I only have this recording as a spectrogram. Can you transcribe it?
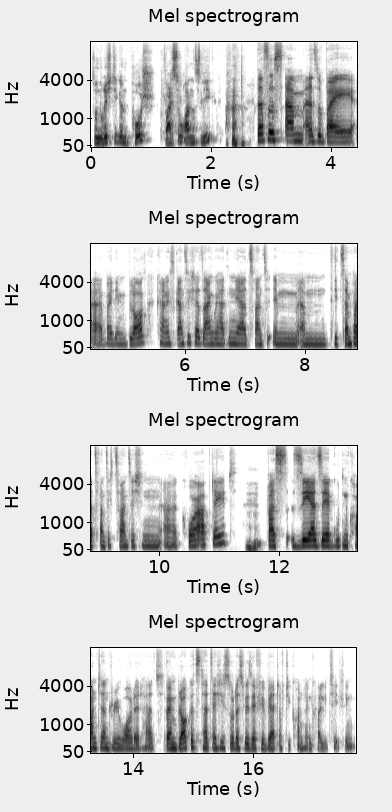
so einen richtigen Push. Weißt du, woran es liegt? Das ist, ähm, also bei, äh, bei dem Blog kann ich es ganz sicher sagen, wir hatten ja 20, im ähm, Dezember 2020 ein äh, Core-Update, mhm. was sehr, sehr guten Content rewarded hat. Beim Blog ist es tatsächlich so, dass wir sehr viel Wert auf die Content-Qualität legen.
